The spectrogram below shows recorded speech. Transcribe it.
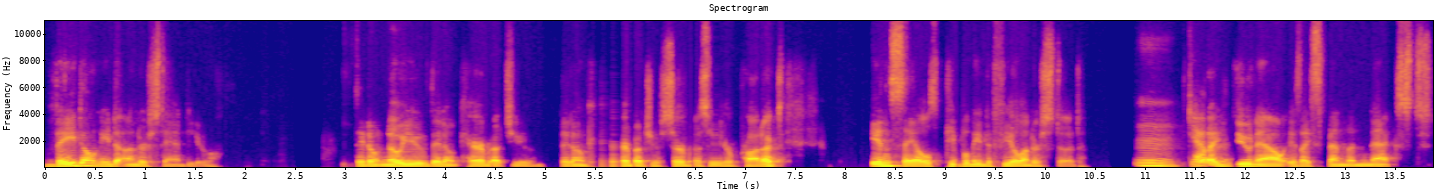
they don't need to understand you. They don't know you. They don't care about you. They don't care about your service or your product. In sales, people need to feel understood. Mm, yep. What I do now is I spend the next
